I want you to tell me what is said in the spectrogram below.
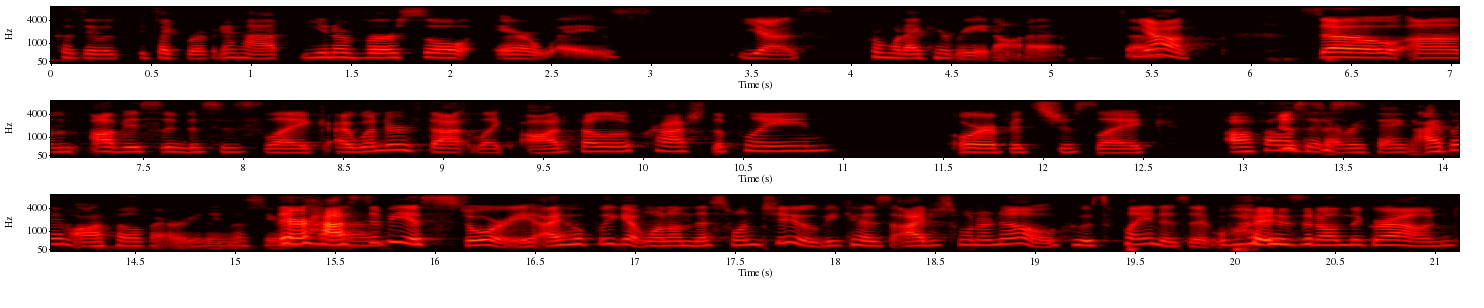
because it was. It's like broken in half. Universal Airways, yes. from what I can read on it. So. Yeah. So, um, obviously, this is like I wonder if that like Oddfellow crashed the plane, or if it's just like Oddfellow Just did to everything. I blame Oddfellow for everything this year. there has to be a story. I hope we get one on this one too, because I just want to know whose plane is it? Why is it on the ground?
